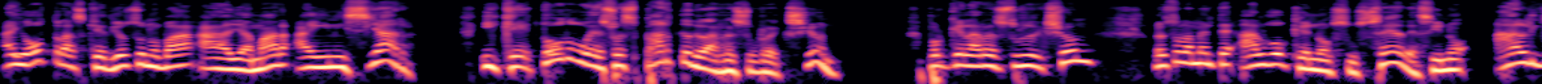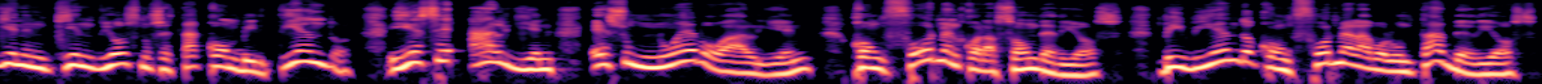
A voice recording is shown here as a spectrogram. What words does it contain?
Hay otras que Dios nos va a llamar a iniciar y que todo eso es parte de la resurrección. Porque la resurrección no es solamente algo que nos sucede, sino alguien en quien Dios nos está convirtiendo. Y ese alguien es un nuevo alguien conforme al corazón de Dios, viviendo conforme a la voluntad de Dios,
